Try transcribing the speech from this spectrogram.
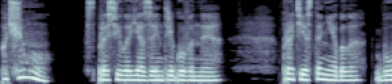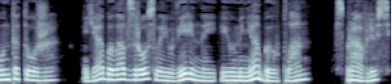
Почему? — спросила я заинтригованная. Протеста не было, бунта тоже. Я была взрослой, уверенной, и у меня был план. Справлюсь.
